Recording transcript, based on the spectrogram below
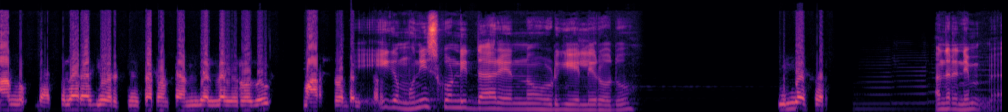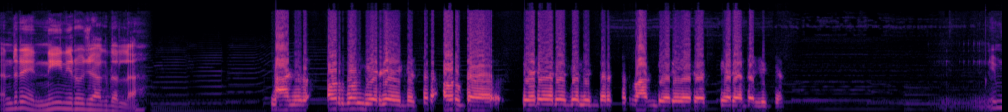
ನಾನು ಬ್ಯಾಚುಲರ್ ಆಗಿ ಇರ್ತೀನಿ ಸರ್. ನಮ್ಮ ಫ್ಯಾಮಿಲಿ ಎಲ್ಲ ಇರೋದು ಮಹಾರಾಷ್ಟ್ರದಲ್ಲಿ ಸರ್. ಈಗ ಮುನಿಸ್ಕೊಂಡಿದ್ದಾರೆ ಅನ್ನೋ ಹುಡುಗಿ ಎಲ್ಲಿರೋದು? ಇಲ್ಲ ಸರ್. ಅಂದ್ರೆ ನಿಮ್ ಅಂದ್ರೆ ನೀನಿರೋ ಜಾಗದಲ್ಲ? ನಾನು ಅವ್ರದ್ದೊಂದು ಏರಿಯಾ ಇದೆ ಸರ್ ಅವ್ರ ಬೇರೆ ಏರಿಯಾದಲ್ಲಿ ಇದ್ದಾರೆ ಸರ್ ನಾನು ಬೇರೆ ಏರಿಯಾದಲ್ಲಿ ಇದ್ದೆ ನಿಮ್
